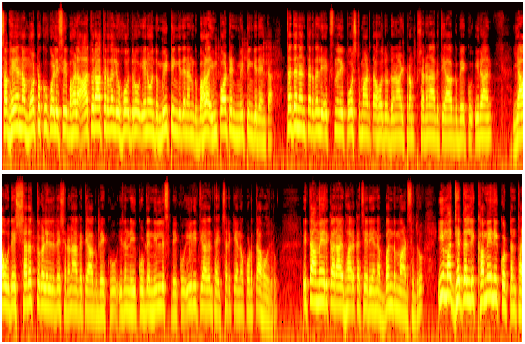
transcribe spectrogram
ಸಭೆಯನ್ನು ಮೊಟಕುಗೊಳಿಸಿ ಬಹಳ ಆತುರಾತುರದಲ್ಲಿ ಹೋದರು. ಏನೋ ಒಂದು ಮೀಟಿಂಗ್ ಇದೆ. ನನಗೆ ಬಹಳ ಇಂಪಾರ್ಟೆಂಟ್ ಮೀಟಿಂಗ್ ಇದೆ ಅಂತ. ತದನಂತರದಲ್ಲಿ ಎಕ್ಸ್ನಲ್ಲಿ ಪೋಸ್ಟ್ ಮಾಡ್ತಾ ಹೋದರು ಡೊನಾಲ್ಡ್ ಟ್ರಂಪ್. ಶರಣಾಗತಿ ಆಗಬೇಕು ಇರಾನ್. ಯಾವುದೇ ಷರತ್ತುಗಳಿಲ್ಲದೆ ಶರಣಾಗತಿ ಆಗಬೇಕು ಇದನ್ನು ಈ ಕೂಡಲೇ ನಿಲ್ಲಿಸಬೇಕು ಈ ರೀತಿಯಾದಂಥ ಎಚ್ಚರಿಕೆಯನ್ನು ಕೊಡ್ತಾ ಹೋದರು ಇತ್ತ ಅಮೆರಿಕ ರಾಯಭಾರ ಕಚೇರಿಯನ್ನು ಬಂದ್ ಮಾಡಿಸಿದ್ರು ಈ ಮಧ್ಯದಲ್ಲಿ ಖಮೇನಿ ಕೊಟ್ಟಂತಹ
